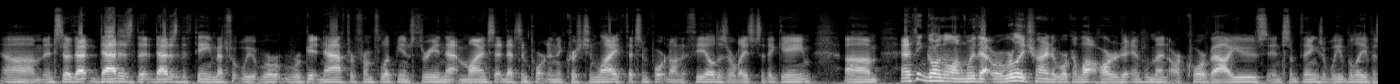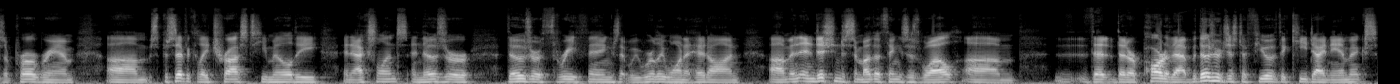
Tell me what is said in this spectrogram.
um, and so that that is the that is the theme. That's what we, we're, we're getting after from Philippians three, and that mindset that's important in the Christian life. That's important on the field as it relates to the game. Um, and I think going along with that, we're really trying to work a lot harder to implement our core values and some things that we believe as a program, um, specifically trust, humility, and excellence. And those are those are three things that we really want to hit on, um, and in addition to some other things as well. That that are part of that. But those are just a few of the key dynamics.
